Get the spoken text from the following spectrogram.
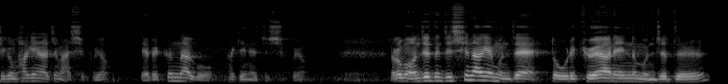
지금 확인하지 마시고요. 예배 끝나고 확인해 주시고요. 여러분 언제든지 신앙의 문제 또 우리 교회 안에 있는 문제들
